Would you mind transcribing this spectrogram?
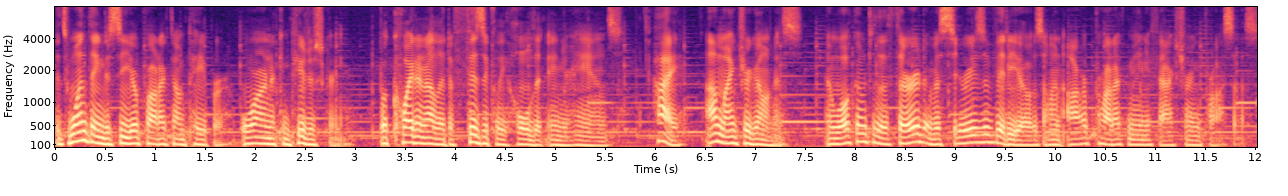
It's one thing to see your product on paper or on a computer screen, but quite another to physically hold it in your hands. Hi, I'm Mike Dragonis, and welcome to the third of a series of videos on our product manufacturing process.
